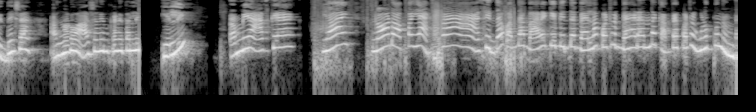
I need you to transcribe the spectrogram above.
ಸಿದ್ದೇಶ ಅಲ್ಲಿ ನೋಡು ಆಸೆ ನಿಮ್ ಕಡೆ ತಲ್ಲಿ. ಎಲ್ಲಿ? ಅಮ್ಮಿ ಆಸ್ಕೆ? ನೋಡು ಅಪ್ಪಯ್ಯ. ಸಿದ್ಧ ಬಂದ, ಬಾವಿಗೆ ಬಿದ್ದ, ಬೆಲ್ಲ ಕೊಟ್ರೆ ಬೇಡ ಅಂತ ಕಪ್ಪೆ ಕೊಟ್ರೆ ಉಳ್ಕೊಂಡ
